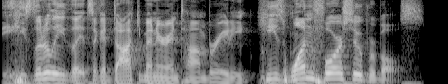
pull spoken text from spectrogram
he's literally it's like a documentary on Tom Brady. He's won four Super Bowls,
